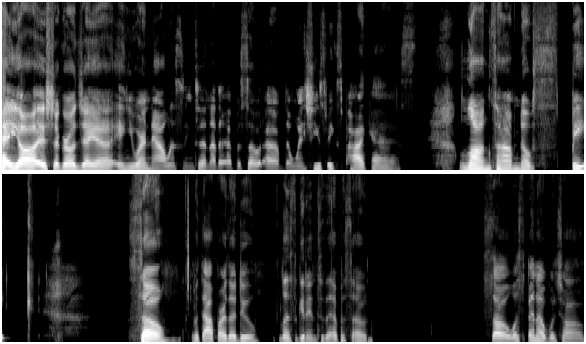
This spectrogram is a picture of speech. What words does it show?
Hey y'all, it's your girl Jaya, and you are now listening to another episode of the When She Speaks podcast. Long time no speak. So, without further ado, let's get into the episode. So, what's been up with y'all?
